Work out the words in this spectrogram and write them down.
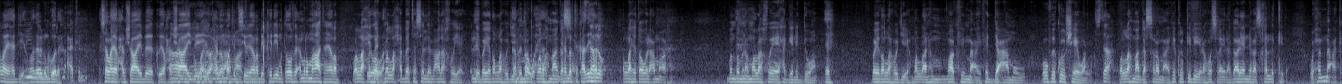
الله يهديه وهذا اللي بنقوله. لكن اسال الله يرحم شايبك ويرحم آمين. شايبي ويرحم امهات. المسلمين يا رب الكريم ويطول في عمر أمهاتنا يا رب. والله حبيت والله. والله حبيت أسلم على اخوياي اللي بيض الله وجههم والله ما كاميرتك قصروا هذه يستاهلون. الله يطول اعمارهم من ضمنهم والله اخوياي حقين الدوام. إيه. بيض الله وجيههم والله أنهم واقفين معي في الدعم و... وفي كل شيء والله. تستاهل والله ما قصروا معي. في كل كبيرة وصغيره قال يا النفس خليك كذا. وحم معك.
